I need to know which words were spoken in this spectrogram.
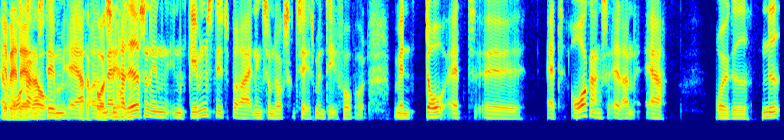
Ja, af er, der- overgangsstemme, ja, der og man har lavet sådan en, en gennemsnitsberegning, som nok skal tages med en del forbehold, men dog, at, øh, at overgangsalderen er rykket ned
